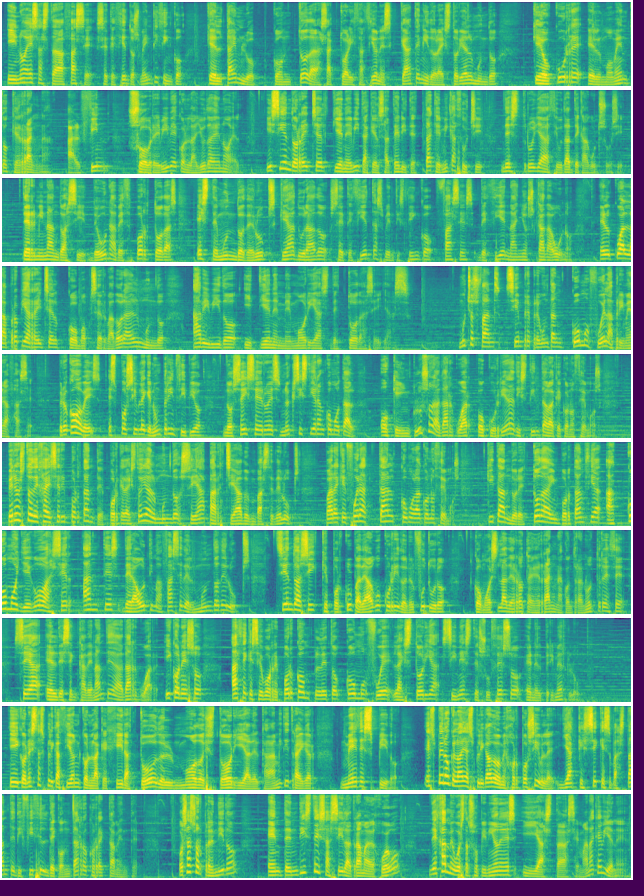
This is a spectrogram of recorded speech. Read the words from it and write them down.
Y no es hasta la fase 725 que el time loop, con todas las actualizaciones que ha tenido la historia del mundo, que ocurre el momento que Ragna, al fin, sobrevive con la ayuda de Noel, y siendo Rachel quien evita que el satélite Take Mikazuchi destruya la ciudad de Kagutsushi, terminando así de una vez por todas este mundo de loops que ha durado 725 fases de 100 años cada uno, el cual la propia Rachel como observadora del mundo ha vivido y tiene memorias de todas ellas. Muchos fans siempre preguntan cómo fue la primera fase, pero como veis, es posible que en un principio los seis héroes no existieran como tal, o que incluso la Dark War ocurriera distinta a la que conocemos. Pero esto deja de ser importante, porque la historia del mundo se ha parcheado en base de loops, para que fuera tal como la conocemos, quitándole toda la importancia a cómo llegó a ser antes de la última fase del mundo de loops, siendo así que por culpa de algo ocurrido en el futuro, como es la derrota de Ragna contra Nu-13, sea el desencadenante de Dark War, y con eso hace que se borre por completo cómo fue la historia sin este suceso en el primer loop. Y con esta explicación con la que gira todo el modo historia del Calamity Trigger, me despido. Espero que lo haya explicado lo mejor posible, ya que sé que es bastante difícil de contarlo correctamente. ¿Os ha sorprendido? ¿Entendisteis así la trama del juego? Dejadme vuestras opiniones y hasta semana que viene.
